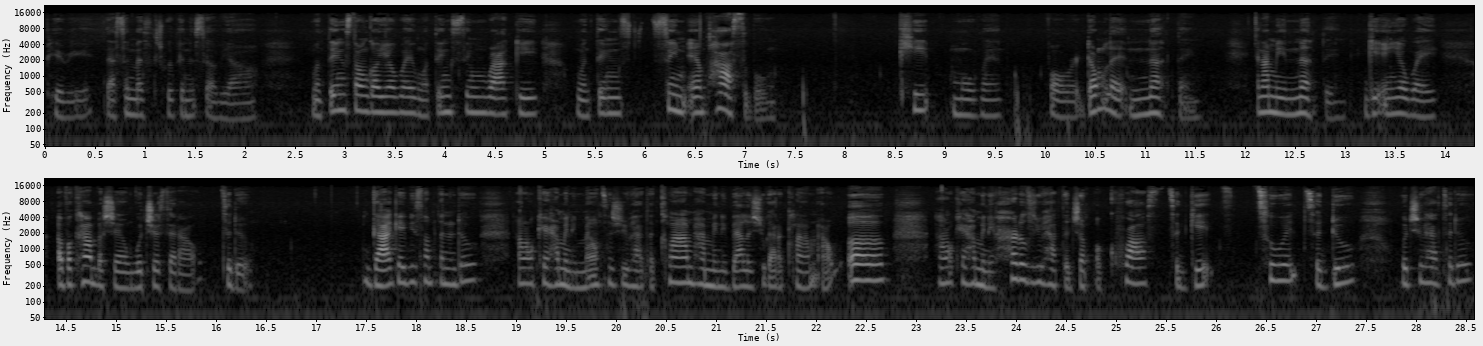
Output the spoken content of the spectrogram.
Period. That's a message within itself, y'all. When things don't go your way, when things seem rocky, when things seem impossible, keep moving forward. Don't let nothing, and I mean nothing, get in your way of accomplishing what you're set out to do. God gave you something to do. I don't care how many mountains you have to climb, how many valleys you got to climb out of. I don't care how many hurdles you have to jump across to get to it, to do what you have to do,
